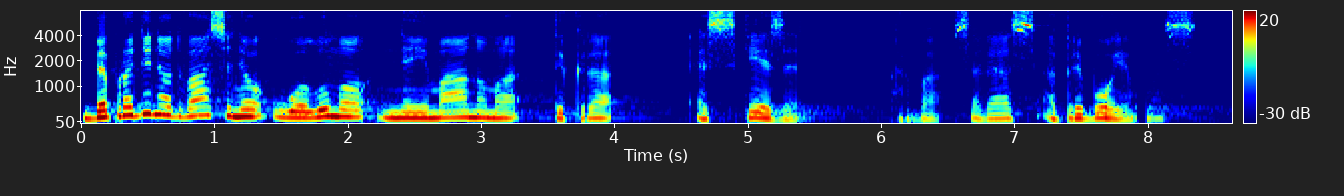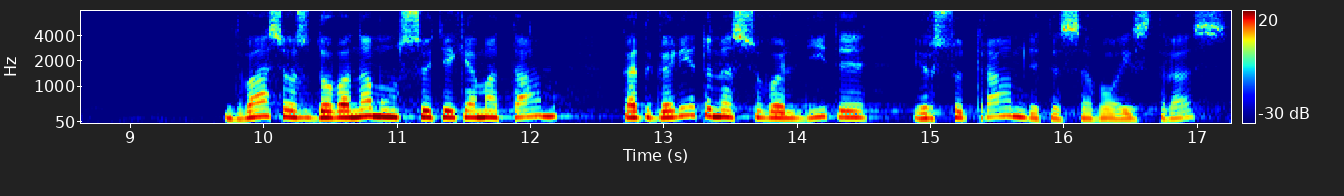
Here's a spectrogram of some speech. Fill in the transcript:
Be pradinio dvasinio uolumo neįmanoma tikra eskezė arba savęs apribojimas. Dvasios dovana mums suteikiama tam, kad galėtume suvaldyti ir sutramdyti savo aistras.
